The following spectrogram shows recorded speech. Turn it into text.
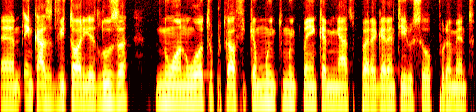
Um, em caso de vitória de Lusa, num ou no outro, Portugal fica muito, muito bem encaminhado para garantir o seu apuramento,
